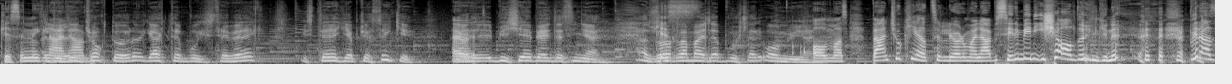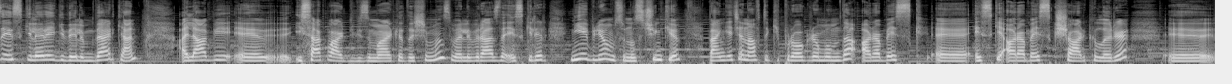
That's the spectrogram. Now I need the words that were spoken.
Kesinlikle Ali abi. çok doğru. Gerçekten bu işi severek, isteyerek yapacaksın ki Evet. yani bir şeye benzesin yani. Ha, Kes- zorlamayla bu işler olmuyor yani. Olmaz. Ben çok iyi hatırlıyorum Ali abi. Senin beni işe aldığın günü. biraz eskilere gidelim derken. Ali abi e, İshak vardı bizim arkadaşımız. Böyle biraz da eskiler. Niye biliyor musunuz? Çünkü ben geçen haftaki programımda arabesk, e, eski arabesk şarkıları e,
